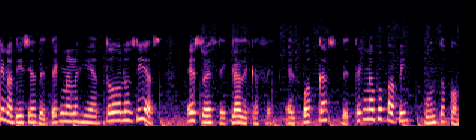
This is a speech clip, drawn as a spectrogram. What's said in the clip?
y noticias de tecnología todos los días. Esto es Teclado y Café, el podcast de tecnopopapi.com.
